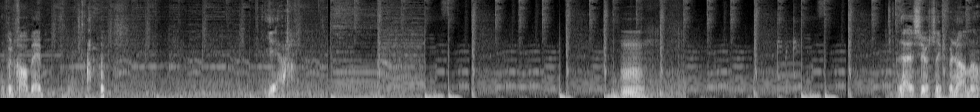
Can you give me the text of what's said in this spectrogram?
Good call, babe. yeah. Mmm. That is seriously phenomenal.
